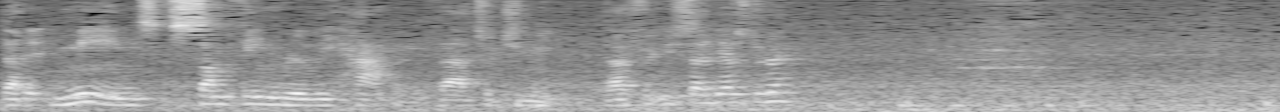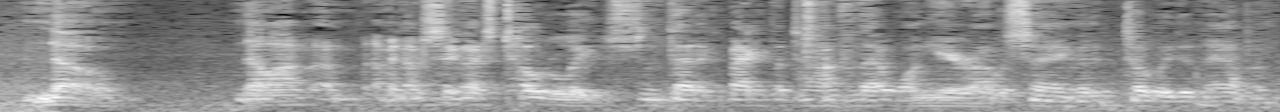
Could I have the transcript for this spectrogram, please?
that it means something really happened. That's what you mean. That's what you said yesterday? No, No, I'm, I'm, I mean, I'm saying that's totally synthetic. Back at the time for that one year, I was saying that it totally didn't happen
